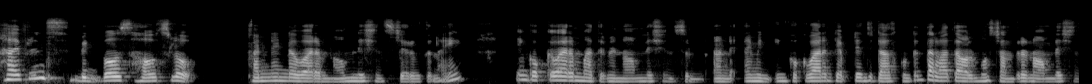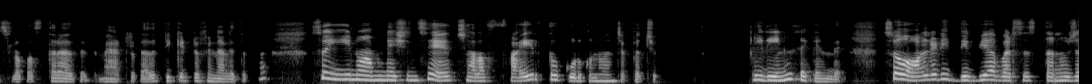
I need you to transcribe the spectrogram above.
హాయ్ ఫ్రెండ్స్ బిగ్ బాస్ హౌస్లో పన్నెండవ వారం నామినేషన్స్ జరుగుతున్నాయి. ఇంకొక వారం మాత్రమే నామినేషన్స్ అంటే ఐ మీన్ ఇంకొక వారం కెప్టెన్సీ టాస్క్ ఉంటుంది. తర్వాత ఆల్మోస్ట్ అందరూ నామినేషన్స్లోకి వస్తారు. అది పెద్ద మ్యాటర్ కాదు. టికెట్ టు ఫినాలే తప్ప. సో ఈ నామినేషన్సే చాలా ఫైర్తో కూడుకున్నామని చెప్పొచ్చు. ఇదిను second day. So already Divya versus Tanuja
